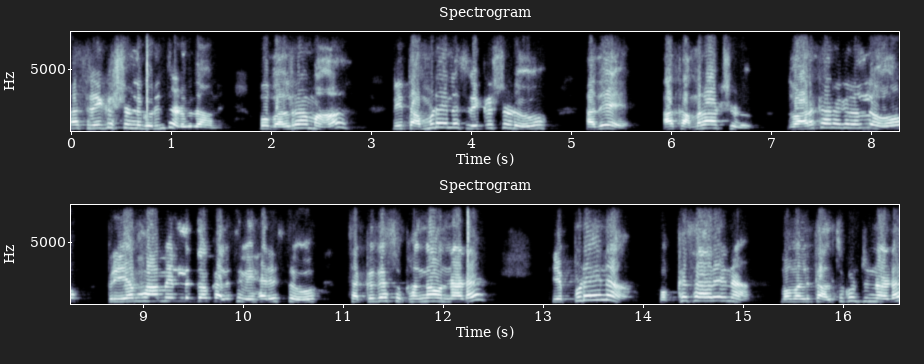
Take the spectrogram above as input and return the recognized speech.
ఆ శ్రీకృష్ణుని గురించి అడుగుదామని. ఓ బలరామ నీ తమ్ముడైన శ్రీకృష్ణుడు అదే ఆ కమలాక్షుడు ద్వారకా నగరంలో ప్రియభామినులతో కలిసి విహరిస్తూ చక్కగా సుఖంగా ఉన్నాడా? ఎప్పుడైనా ఒక్కసారైనా మమ్మల్ని తలుచుకుంటున్నాడా?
